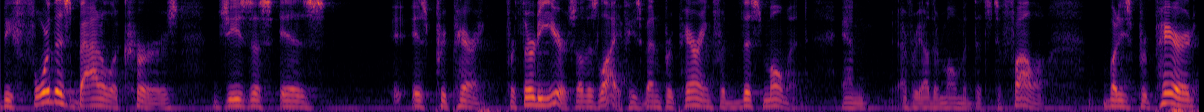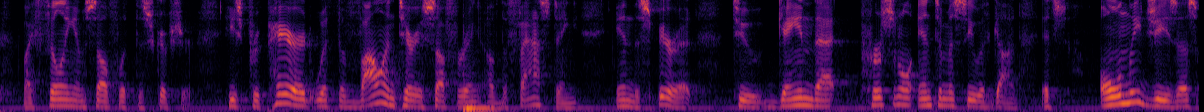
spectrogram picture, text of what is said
before this battle occurs. Jesus is is preparing for 30 years of his life. He's been preparing for this moment and every other moment that's to follow. But he's prepared by filling himself with the scripture. He's prepared with the voluntary suffering of the fasting in the spirit to gain that personal intimacy with God. It's only Jesus,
